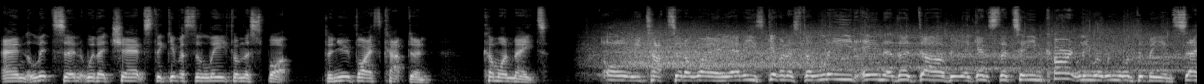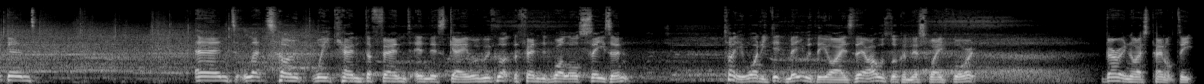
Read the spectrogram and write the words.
and Litson with a chance to give us the lead from the spot. The new vice captain. Come on, mate. Oh, he tucks it away, and he's given us the lead in the derby against the team currently where we want to be in second. And let's hope we can defend in this game. We've not defended well all season. Tell you what, he did me with the eyes there. I was looking this way for it. Very nice penalty.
